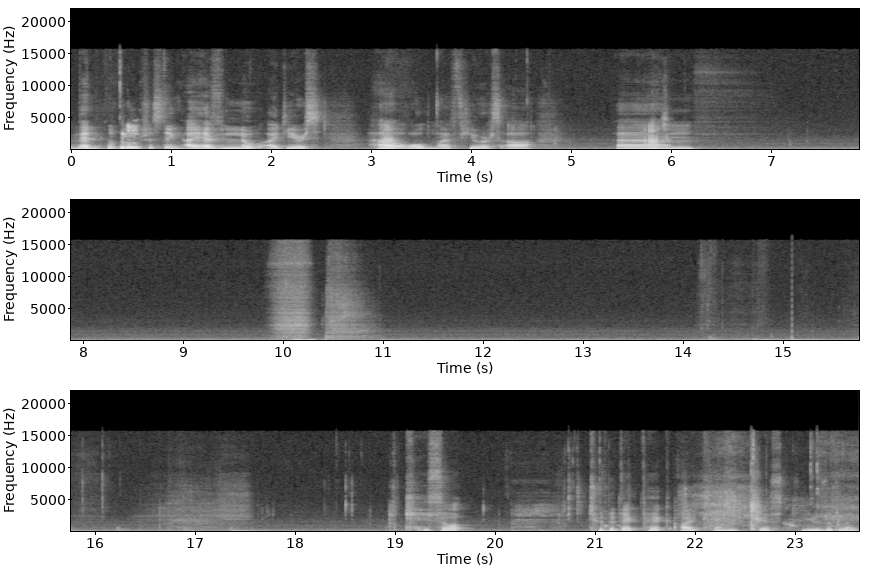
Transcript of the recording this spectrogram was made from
That would be interesting. I have no ideas how No. old my viewers are. Um, okay, so to the backpack, I can just use it like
